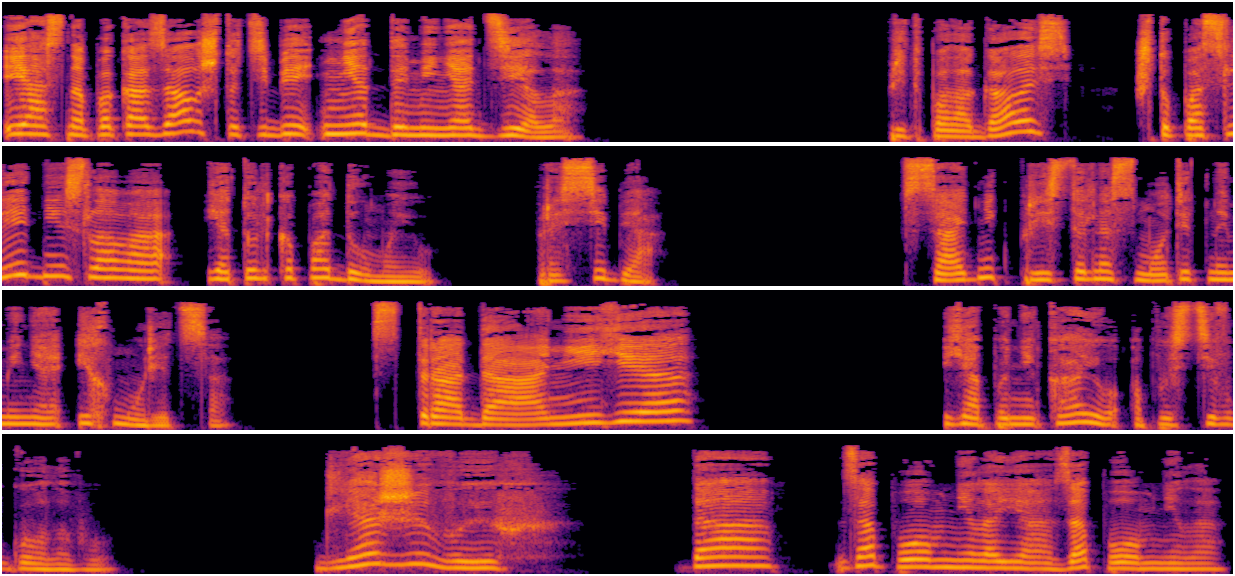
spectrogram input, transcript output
ясно показал, что тебе нет до меня дела». Предполагалось, что последние слова я только подумаю про себя. Всадник пристально смотрит на меня и хмурится. «Страдание!» Я паникаю, опустив голову. «Для живых. Да, запомнила я, запомнила».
